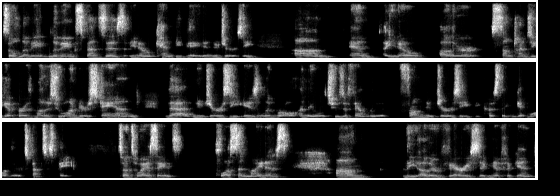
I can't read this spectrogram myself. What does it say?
so living living expenses, you know, can be paid in New Jersey. Um, and you know, other sometimes you get birth mothers who understand that New Jersey is liberal, and they will choose a family from New Jersey because they can get more of their expenses paid. So that's why I say it's plus and minus. Um, the other very significant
